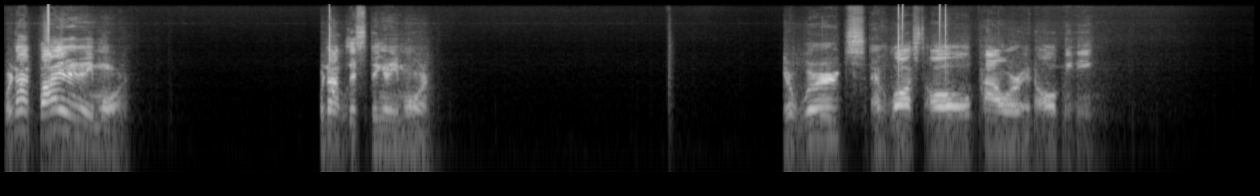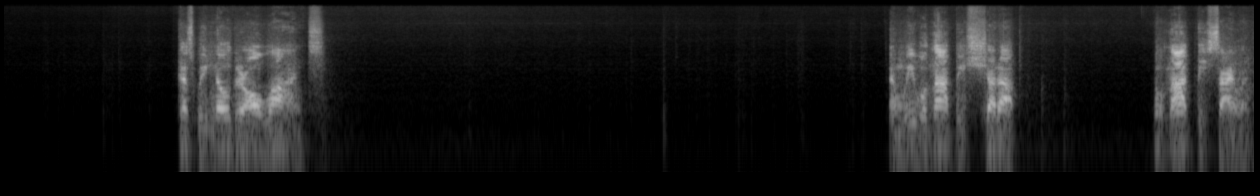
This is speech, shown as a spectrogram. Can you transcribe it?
We're not buying it anymore. We're not listening anymore. Your words have lost all power and all meaning. because we know they're all lies. And we will not be shut up, will not be silent.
